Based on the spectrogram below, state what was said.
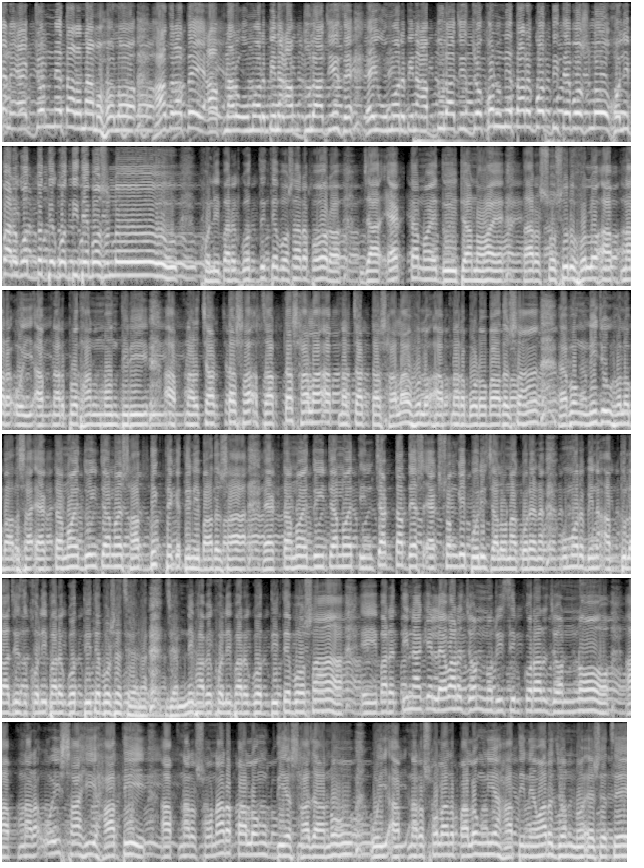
আছেন একজন নেতার নাম হলো হাজরাতে আপনার উমর বিন আব্দুল আজিজ। এই উমর বিন আব্দুল আজিজ যখন নেতার গদ্দিতে বসল, খলিফার গদ্দিতে গদ্দিতে বসল। খলিফার গদ্দিতে বসার পর যা একটা নয়, দুইটা নয়, তার শ্বশুর হলো আপনার ওই আপনার প্রধানমন্ত্রী। আপনার চারটা চারটা শালা, আপনার চারটা শালা হলো আপনার বড় বাদশাহ এবং নিজেও হলো বাদশাহ। একটা নয়, দুইটা নয়, সাত দিক থেকে তিনি বাদশাহ। একটা নয়, দুইটা নয়, তিন চারটা দেশ একসঙ্গে পরিচালনা করেন উমর বিন আব্দুল আজিজ খলিফার গদ্দিতে বসেছেন যেমনি ভাবে খলিফার গদ্দিতে বসা, এইবারে তিনাকে লেবার জন্য রিসিভ করার জন্য আপনার ওই শাহী হাতি আপনার সোনার পালং দিয়ে সাজানো, ওই আপনার সোনার পালং নিয়ে হাতি নেওয়ার জন্য এসেছে।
